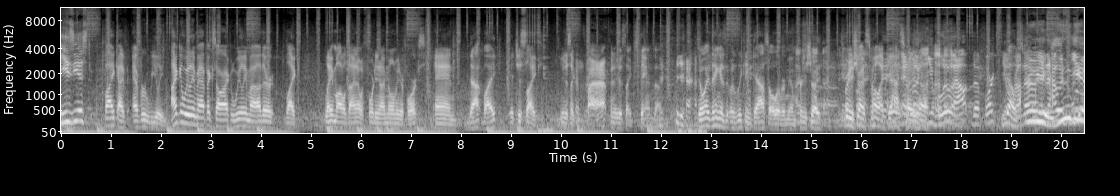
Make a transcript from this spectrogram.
easiest bike I've ever wheelied. I can wheelie my FXR, I can wheelie my other like late model Dyna with 49 millimeter forks. And that bike, it just like, you're just like, "Bap," and it just like stands up. Yeah. The only thing is it was leaking gas all over me. I'm pretty sure, I, pretty sure I smell like gas And right look, now. you blew out the fork seal, No, brother. screw you. That was You you.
